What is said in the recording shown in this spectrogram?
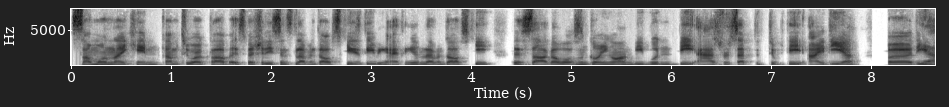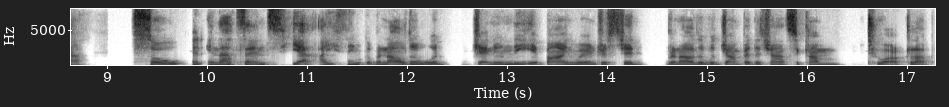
someone like him come to our club, especially since Lewandowski is leaving. I think if Lewandowski, the saga wasn't going on, we wouldn't be as receptive to the idea. But yeah, so And- in that sense, yeah, I think Ronaldo would genuinely, if Bayern were interested, Ronaldo would jump at the chance to come to our club.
